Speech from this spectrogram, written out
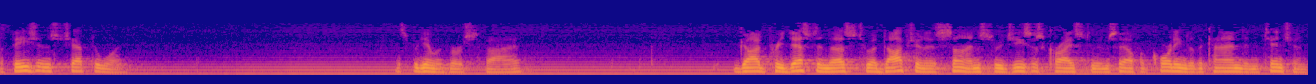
Ephesians chapter 1. Let's begin with verse 5. God predestined us to adoption as sons through Jesus Christ to himself according to the kind intention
